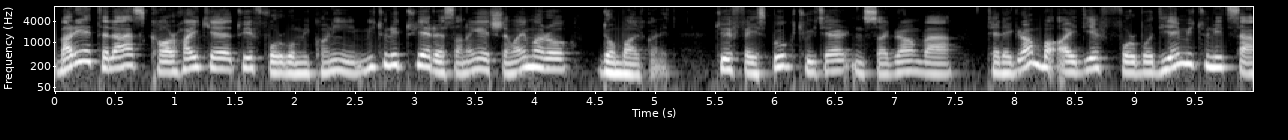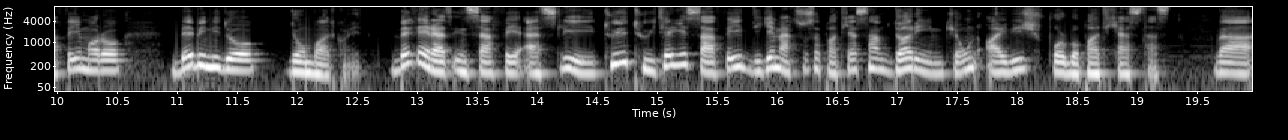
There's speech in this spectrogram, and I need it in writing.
برای اطلاع از کارهایی که توی فوربو می‌کنیم می‌تونید توی رسانه اجتماعی ما رو دنبال کنید. توی فیسبوک، توییتر، اینستاگرام و تلگرام با آیدی فوربودیه می‌تونید صفحه ما رو ببینید و دنبال کنید. به غیر از این صفحه اصلی توی توییتر یه صفحه دیگه مخصوص پادکست هم داریم که اون آیدیش فوربو پادکست هست و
